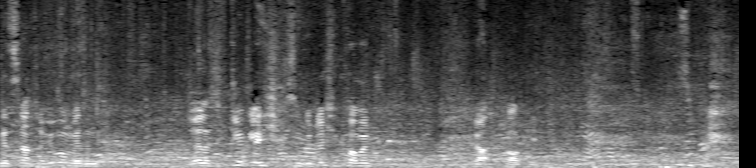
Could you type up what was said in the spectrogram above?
sind jetzt nach der Übung, wir sind relativ glücklich, sind gut durchgekommen. Ja, war okay. Super.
